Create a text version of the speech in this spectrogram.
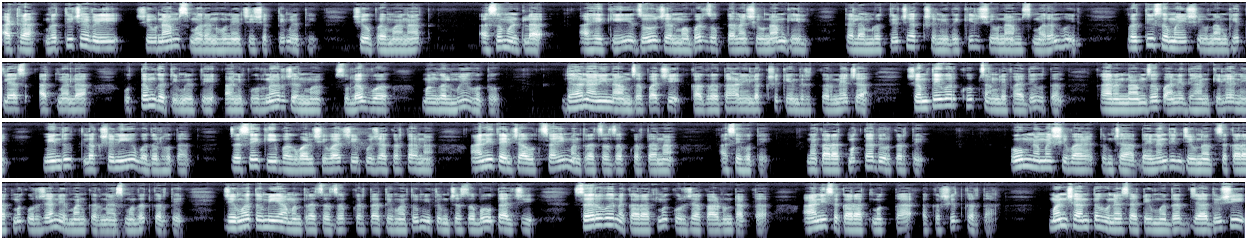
अठरा. मृत्यूच्या वेळी शिवनाम स्मरण होण्याची शक्ती मिळते. शिवप्रमाणात असं म्हटलं आहे की जो जन्मभर झोपताना शिवनाम घेईल त्याला मृत्यूच्या क्षणी देखील शिवनाम स्मरण होईल. मृत्यूसमयी शिवनाम घेतल्यास आत्म्याला उत्तम गती मिळते आणि पुनर्जन्म सुलभ व मंगलमय होतो. ध्यान आणि नामजपाची एकाग्रता आणि लक्ष केंद्रित करण्याच्या क्षमतेवर खूप चांगले फायदे होतात. कारण नामजप आणि ध्यान केल्याने मेंदूत लक्षणीय बदल होतात. जसे की भगवान शिवाची पूजा करताना आणि त्यांच्या उत्साही मंत्राचा जप करताना असे होते. नकारात्मकता दूर करते. ओम नम शिवाय तुमच्या दैनंदिन जीवनात सकारात्मक ऊर्जा निर्माण करण्यास मदत करते. जेव्हा तुम्ही या मंत्राचा जप करता तेव्हा तुम्ही तुमच्या सभोवतालची सर्व नकारात्मक ऊर्जा काढून टाकता आणि सकारात्मकता आकर्षित करता. मन शांत होण्यासाठी मदत ज्या दिवशी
